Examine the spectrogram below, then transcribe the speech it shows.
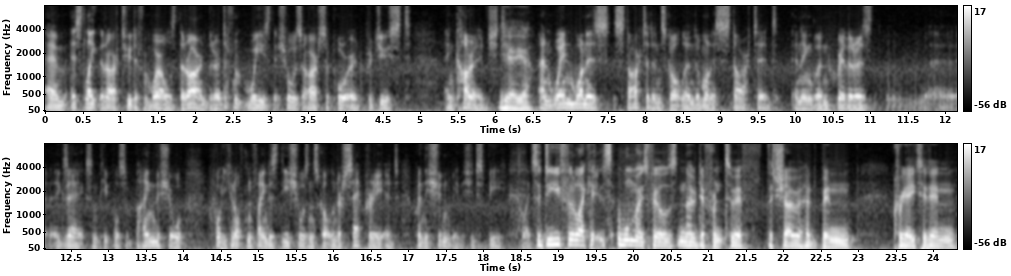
um, it's like there are two different worlds. There aren't. There are different ways that shows are supported, produced, encouraged. Yeah, yeah. And when one is started in Scotland and one is started in England, where there is uh, execs and people behind the show, what you can often find is these shows in Scotland are separated when they shouldn't be. They should just be collected. So, do you feel like it almost feels no different to if the show had been created in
